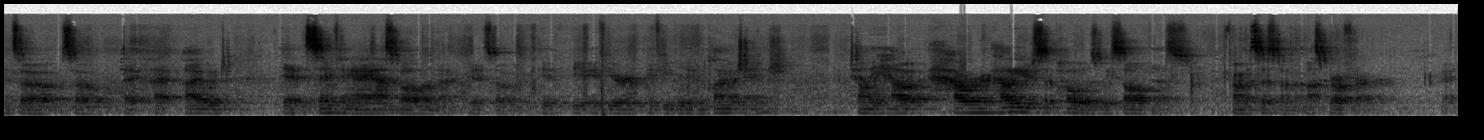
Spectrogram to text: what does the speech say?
And so, so I, I, I would, yeah, same thing I ask all of them. So if, if you're, if you believe in climate change, tell me how, how, how you suppose we solve this from a system that must grow forever. Okay?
